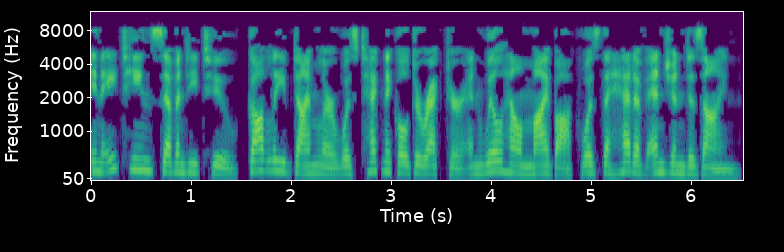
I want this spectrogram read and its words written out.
In 1872, Gottlieb Daimler was technical director and Wilhelm Maybach was the head of engine design.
